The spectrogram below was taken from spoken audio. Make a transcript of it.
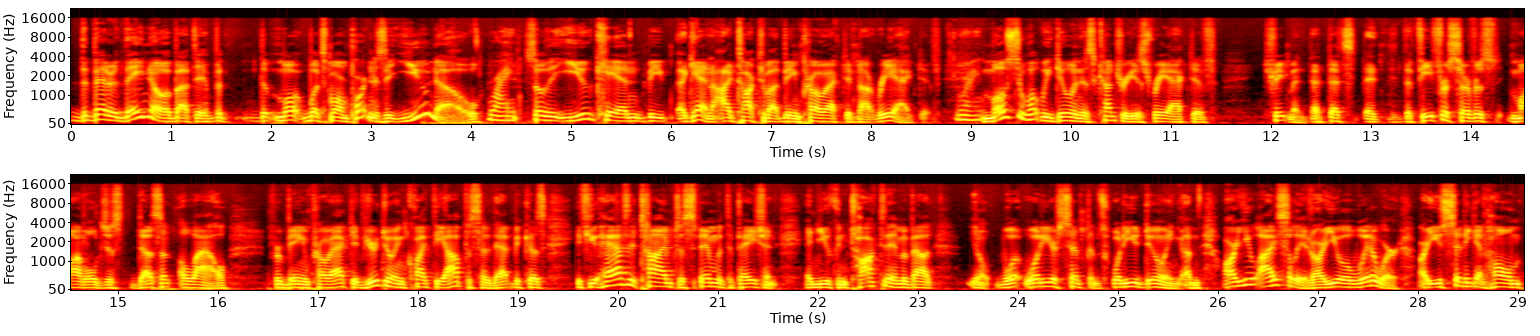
the better they know about the but the more, what's more important is that you know, right? So that you can be. Again, I talked about being proactive, not reactive. Right. Most of what we do in this country is reactive treatment. That that's that, the fee for service model just doesn't allow for being proactive. You're doing quite the opposite of that because if you have the time to spend with the patient and you can talk to them about you know what what are your symptoms? What are you doing? Um, are you isolated? Are you a widower? Are you sitting at home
